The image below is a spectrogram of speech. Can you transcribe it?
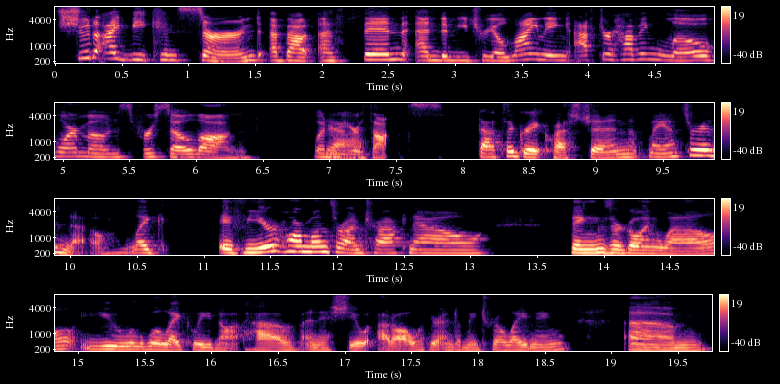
Should I be concerned about a thin endometrial lining after having low hormones for so long? What yeah, are your thoughts? That's a great question. My answer is no. Like, if your hormones are on track now, things are going well, you will likely not have an issue at all with your endometrial lining. Um,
